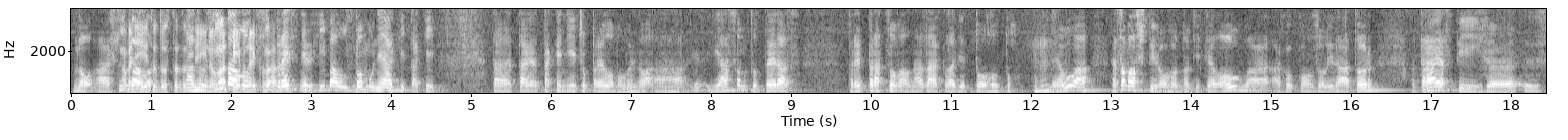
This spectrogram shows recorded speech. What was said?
No a chýbal, Ale nie je to dostatočne áno, inovatívne chýbalo, kvázi. Presne, chýbal uh-huh. tomu nejaký taký, tá, tá, také niečo prelomové. No a ja som to teraz prepracoval na základe tohoto. Uh-huh. A ja som mal štyroch hodnotiteľov ako konsolidátor a traja z tých, e, z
